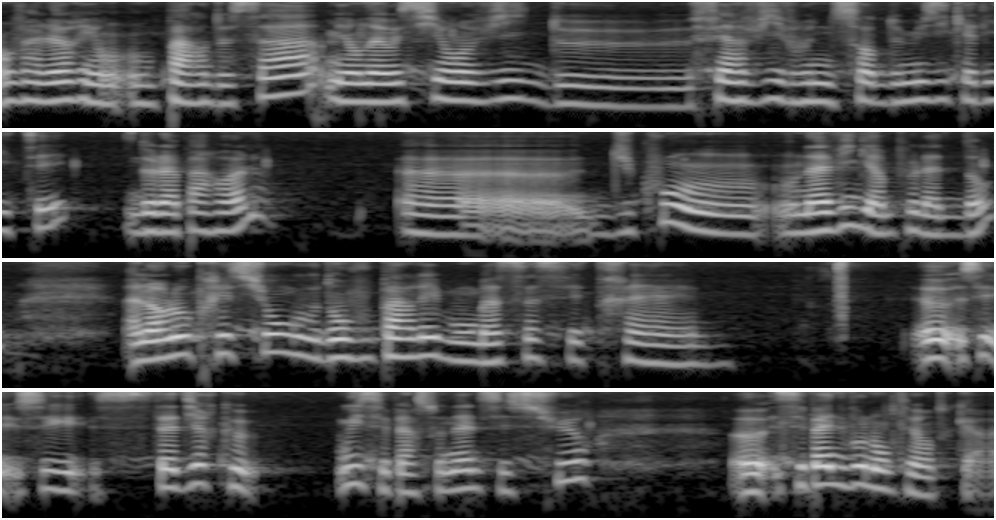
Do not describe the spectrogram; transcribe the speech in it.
en valeur et on, on, parle de ça, mais on a aussi envie de faire vivre une sorte de musicalité de la parole, euh, du coup, on, navigue un peu là-dedans. Alors l'oppression dont vous parlez, bon, bah, ça c'est très... Euh, c'est-à-dire que, oui, c'est personnel, c'est sûr. Euh, c'est pas une volonté, en tout cas,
